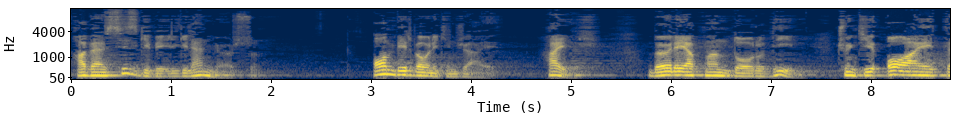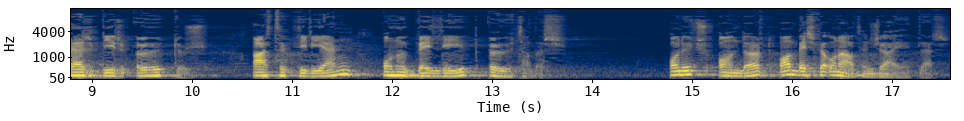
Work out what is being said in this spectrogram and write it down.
habersiz gibi ilgilenmiyorsun. 11 ve 12. ayet. Hayır, böyle yapman doğru değil. Çünkü o ayetler bir öğüttür. Artık dileyen onu belleyip öğüt alır. 13, 14, 15 ve 16. ayetler.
